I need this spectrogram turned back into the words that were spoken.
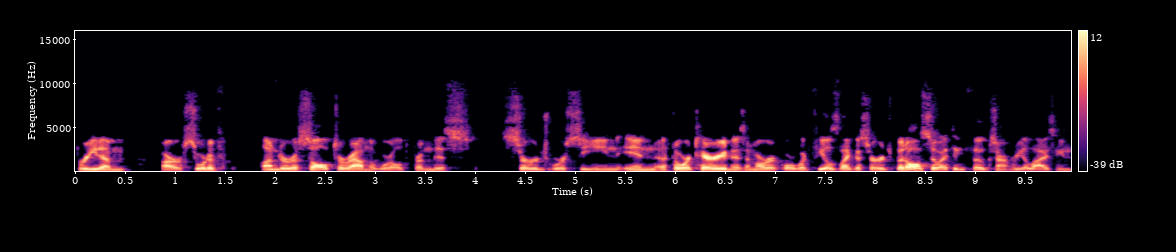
freedom are sort of under assault around the world from this surge we're seeing in authoritarianism or, or what feels like a surge. But also, I think folks aren't realizing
